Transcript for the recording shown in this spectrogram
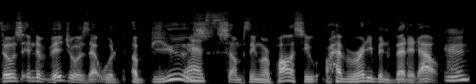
those individuals that would abuse Yes. something or policy have already been vetted out, Mhm.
